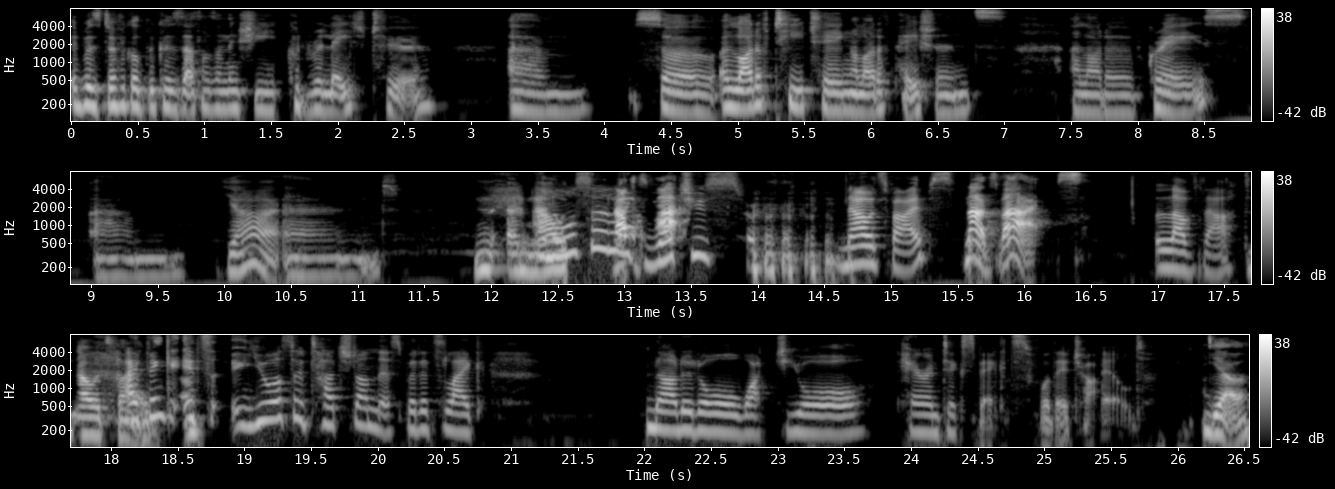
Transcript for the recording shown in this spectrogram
it was difficult because that's not something she could relate to. Um, so a lot of teaching, a lot of patience, a lot of grace. Um, yeah, and and, and also like what you now it's vibes. Now it's vibes. Love that. Now it's vibes. I think it's you also touched on this, but it's like not at all what your parent expects for their child. Yeah.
